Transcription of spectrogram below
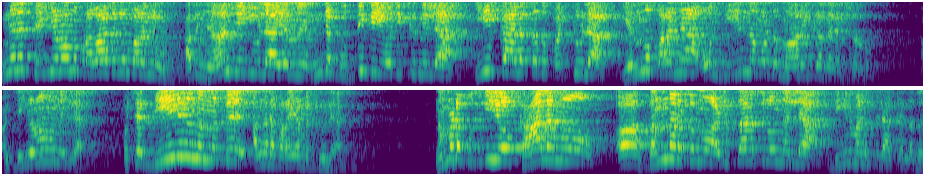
ഇങ്ങനെ ചെയ്യണമെന്ന് പ്രവാചകൻ പറഞ്ഞു. അത് ഞാൻ ചെയ്യൂല എന്ന് എന്റെ ബുദ്ധിക്ക് യോജിക്കുന്നില്ല. ഈ കാലത്ത് അത് പറ്റൂല എന്ന് പറഞ്ഞ ഓൻ ദീൻ അങ്ങോട്ട് മാറിക്കുന്ന രക്ഷയുള്ളൂ. അവൻ ചെയ്യണമെന്നില്ല. പക്ഷെ ദീനിൽ നിന്നിട്ട് അങ്ങനെ പറയാൻ പറ്റൂല. നമ്മുടെ ബുദ്ധിയോ കാലമോ സന്ദർഭമോ അടിസ്ഥാനത്തിലൊന്നല്ല ദീൻ മനസ്സിലാക്കേണ്ടത്.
